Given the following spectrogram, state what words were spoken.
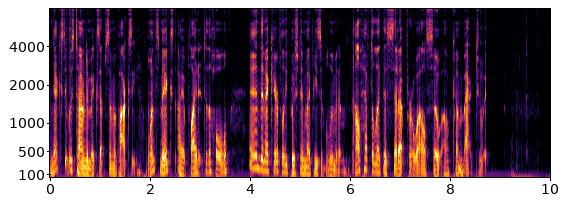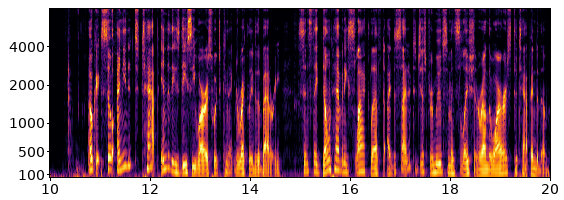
next it was time to mix up some epoxy. Once mixed, I applied it to the hole, and then I carefully pushed in my piece of aluminum. I'll have to let this set up for a while, so I'll come back to it. Okay, so I needed to tap into these DC wires which connect directly to the battery. Since they don't have any slack left, I decided to just remove some insulation around the wires to tap into them.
